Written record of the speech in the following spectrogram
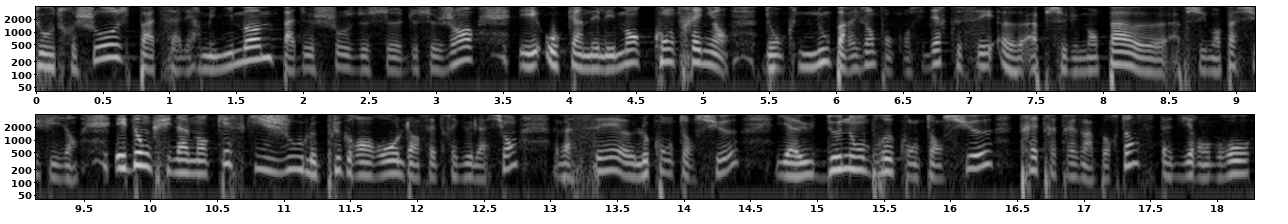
d'autres choses, pas de salaire minimum, pas de choses de ce, de ce genre, et aucun élément contraignant. Donc nous, par exemple, on considère que c'est euh, absolument, pas, euh, absolument pas suffisant. Et donc finalement, qu'est-ce qui joue le plus grand rôle dans cette régulation? Eh ben, C'est euh, le contentieux. Il y a eu de nombreux contentieux très très très importants, c'est-à-dire en gros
